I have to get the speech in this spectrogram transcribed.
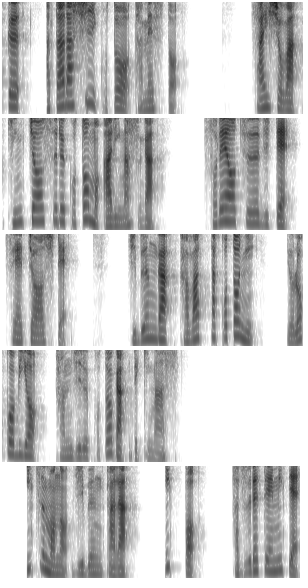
く新しいことを試すと、最初は緊張することもありますが、それを通じて成長して、自分が変わったことに喜びを感じることができます。いつもの自分から一歩外れてみて、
